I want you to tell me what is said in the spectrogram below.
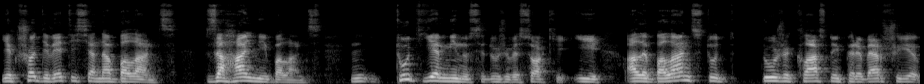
якщо дивитися на баланс, загальний баланс. Тут є мінуси дуже високі, і, але баланс тут дуже класно і перевершує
